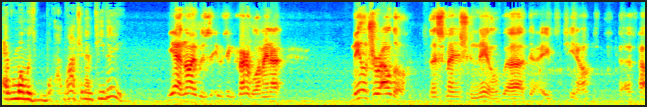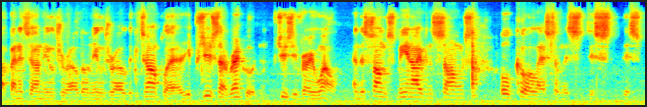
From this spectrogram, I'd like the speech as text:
everyone was watching MTV. Yeah, no, it was it was incredible. I mean, uh, Neil Giraldo. Let's mention Neil. Uh, he, you know, uh, Pat Benatar, Neil Giraldo, Neil Giraldo, the guitar player. He produced that record and produced it very well. And the songs, me and Ivan's songs, all coalesced on this this this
